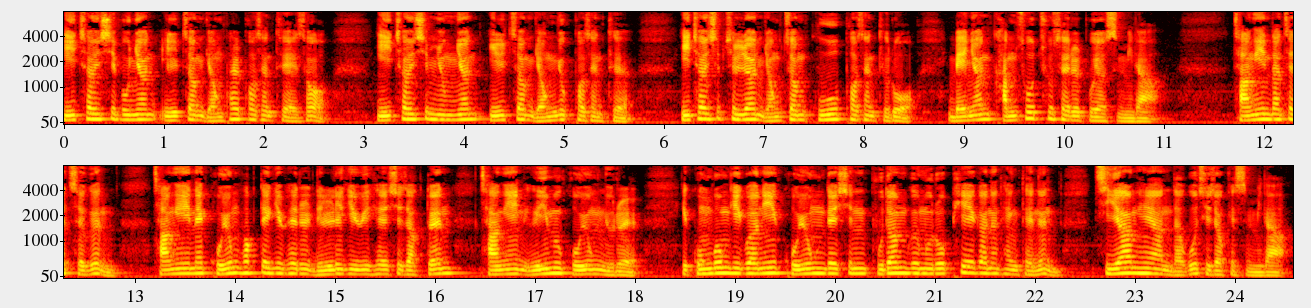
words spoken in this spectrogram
2015년 1.08%에서 2016년 1.06%, 2017년 0.95%로 매년 감소 추세를 보였습니다. 장애인단체 측은 장애인의 고용 확대 기회를 늘리기 위해 시작된 장애인 의무 고용률을 공공기관이 고용 대신 부담금으로 피해가는 행태는 지양해야 한다고 지적했습니다.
